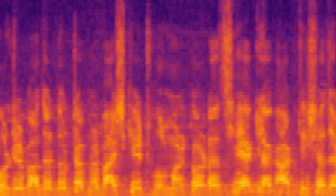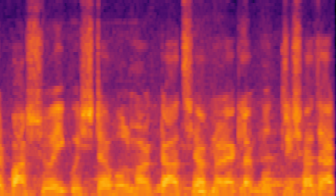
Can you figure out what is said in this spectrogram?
গোল্ডের বাজার দরটা আপনার বাইশ ক্যারেট হোলমার্ক করাটা আছে, এক লাখ আটত্রিশ হাজার পাঁচশো একুশটা হোলমার্কটা আছে আপনার এক লাখ বত্রিশ হাজার।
